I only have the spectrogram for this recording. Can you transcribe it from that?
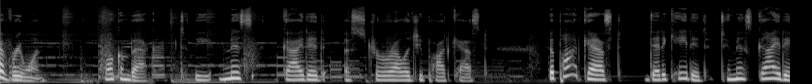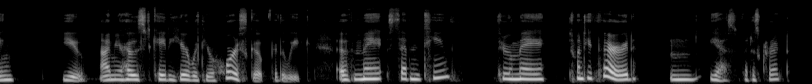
everyone. Welcome back to the Miss Guided Astrology Podcast, the podcast dedicated to misguiding you. I'm your host, Katie, here with your horoscope for the week of May 17th through May 23rd. Mm, yes, that is correct.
